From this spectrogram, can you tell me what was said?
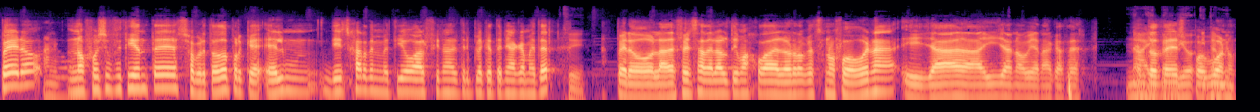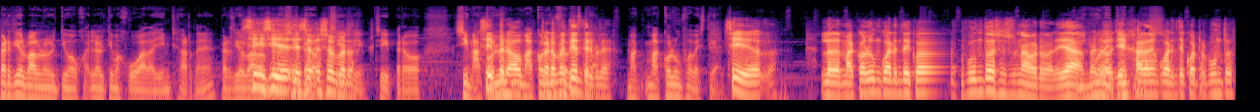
Pero Ánimo. no fue suficiente, sobre todo porque él, James Harden metió al final el triple que tenía que meter, Sí. pero la defensa de la última jugada de los Rockets no fue buena y ya ahí ya no había nada que hacer. Nah, Entonces, perdió- pues bueno. perdió el balón en, el último- en la última jugada James Harden, ¿eh? Perdió el Sí, balón. sí, eso- pero- eso es sí, verdad. Sí, sí, pero sí, Sí, McCollum, pero- McCollum pero fue metió el triple. McCollum fue bestial. Sí, lo de McCollum 44 puntos es una barbaridad, pero James. Harden 44 puntos.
